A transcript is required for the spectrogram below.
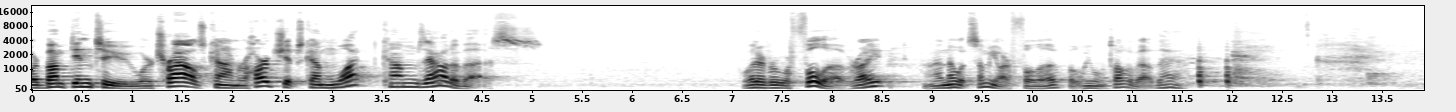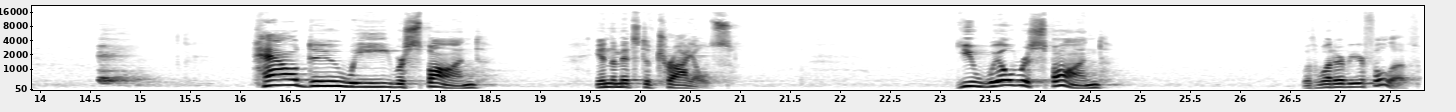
or bumped into, or trials come, or hardships come, what comes out of us? Whatever we're full of, right? And I know what some of you are full of, but we won't talk about that. How do we respond in the midst of trials? You will respond with whatever you're full of.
